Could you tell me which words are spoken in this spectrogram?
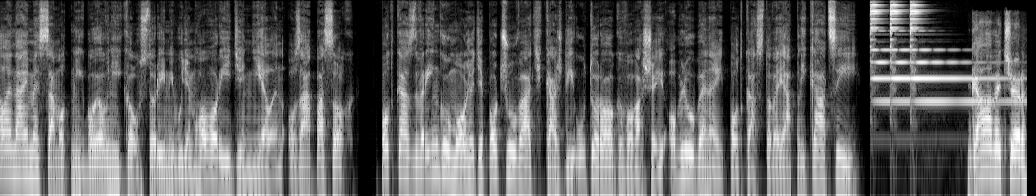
ale najmä samotných bojovníkov, s ktorými budem hovoriť nielen o zápasoch. Podcast v ringu môžete počúvať každý útorok vo vašej obľúbenej podcastovej aplikácii. Gala večer,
